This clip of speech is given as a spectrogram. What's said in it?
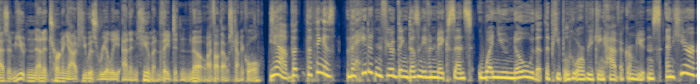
as a mutant and it turning out he was really an inhuman. They didn't know. I thought that was kind of cool. Yeah, but the thing is, the hated and feared thing doesn't even make sense when you know that the people who are wreaking havoc are mutants. And here,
